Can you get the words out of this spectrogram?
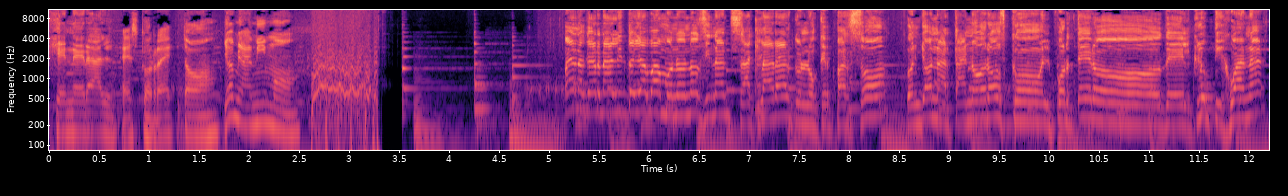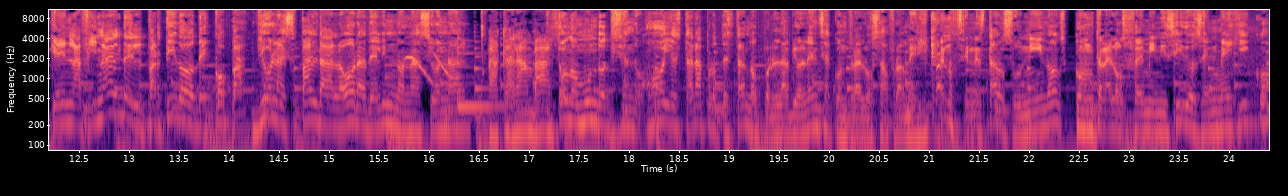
general. Es correcto. Yo me animo vámonos, no sin antes aclarar con lo que pasó con Jonathan Orozco, el portero del Club Tijuana, que en la final del partido de Copa dio la espalda a la hora del himno nacional. ¡A ah, caramba! Y todo mundo diciendo, hoy estará protestando por la violencia contra los afroamericanos en Estados Unidos, contra los feminicidios en México.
